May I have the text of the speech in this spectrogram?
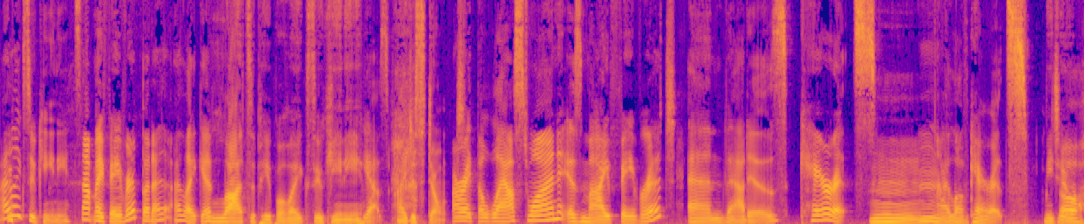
I like zucchini. It's not my favorite, but I, I like it. Lots of people like zucchini. Yes. I just don't. All right, the last one is my favorite, and that is carrots. Mm, I love carrots. Me too. Ugh.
